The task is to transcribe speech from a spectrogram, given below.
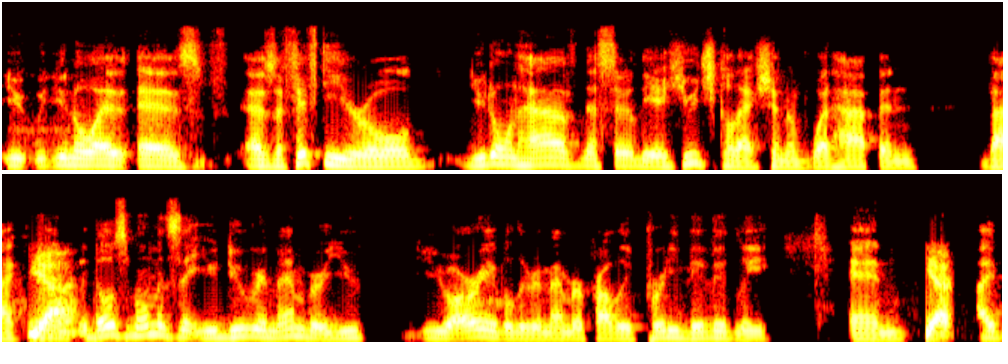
you you know as as, as a 50 year old you don't have necessarily a huge collection of what happened back then yeah. but those moments that you do remember you you are able to remember probably pretty vividly and yeah i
